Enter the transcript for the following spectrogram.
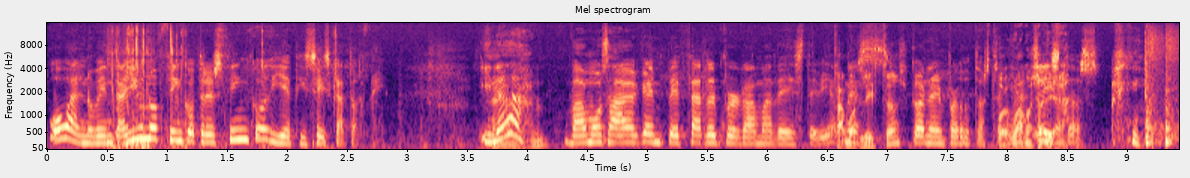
o al 91 535 1614. Y nada, Fenomenal. vamos a empezar el programa de este viernes. ¿Estamos listos? Con el producto estrella. Pues vamos allá. Listos.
